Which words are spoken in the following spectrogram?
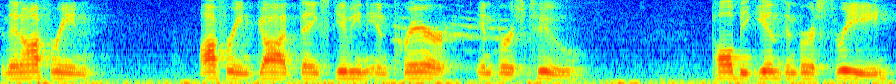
and then offering, offering God thanksgiving in prayer in verse 2, Paul begins in verse 3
